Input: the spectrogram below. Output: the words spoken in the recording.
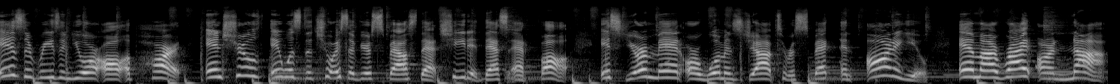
is the reason you're all apart. In truth, it was the choice of your spouse that cheated that's at fault. It's your man or woman's job to respect and honor you. Am I right or not?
